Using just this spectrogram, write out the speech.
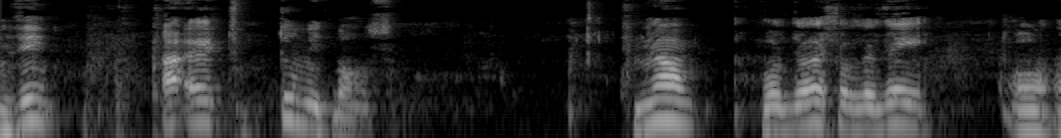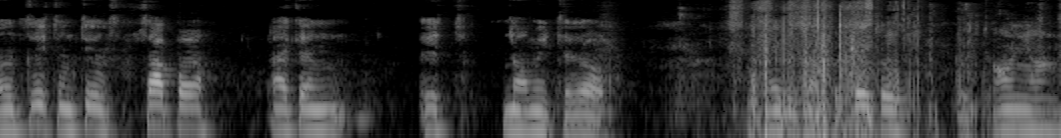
You see, I ate two meatballs. Now, for the rest of the day, or at least until supper, I can eat no meat at all. Maybe some potatoes with onion,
